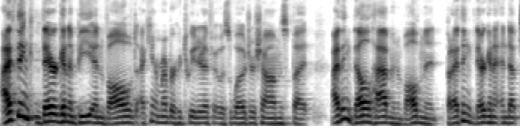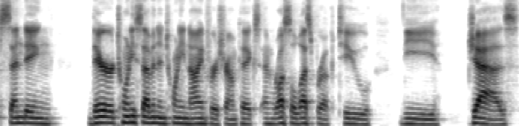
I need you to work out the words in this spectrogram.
I think they're going to be involved. I can't remember who tweeted if it was Woj or Shams, but I think they'll have involvement. But I think they're going to end up sending their 27 and 29 first round picks and Russell Westbrook to the Jazz.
